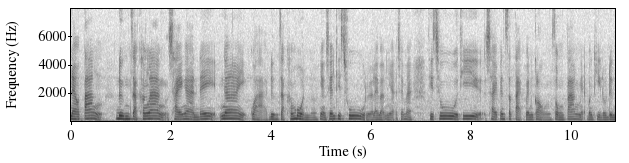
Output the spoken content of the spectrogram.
แนวตั้งดึงจากข้างล่างใช้งานได้ง่ายกว่าดึงจากข้างบนเนาะอย่างเช่นทิชชู่หรืออะไรแบบนี้ใช่ไหมทิชชู่ที่ใช้เป็นสแต็กเป็นกล่องทรงตั้งเนี่ยบางทีเราดึง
